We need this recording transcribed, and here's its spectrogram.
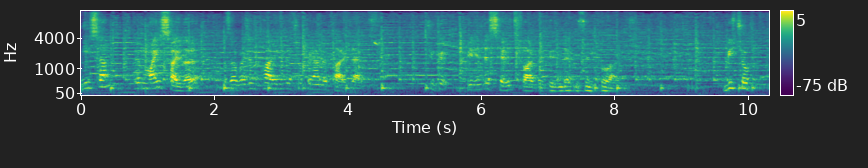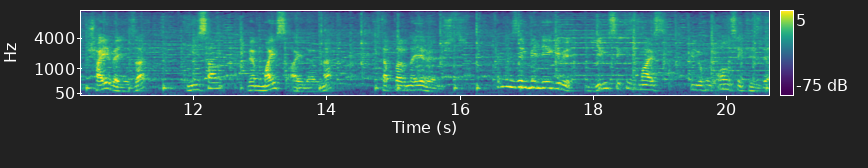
Nisan ve Mayıs ayları Azerbaycan tarihinde çok önemli tarihlerdir. Çünkü birinde sevinç vardır, birinde üzüntü vardır. Birçok şair ve yazar Nisan ve Mayıs aylarına kitaplarında yer vermiştir. Hepimizin bildiği gibi 28 Mayıs 1918'de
